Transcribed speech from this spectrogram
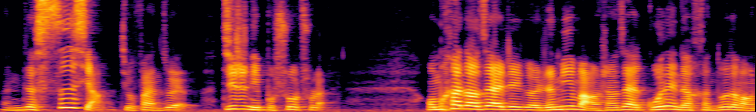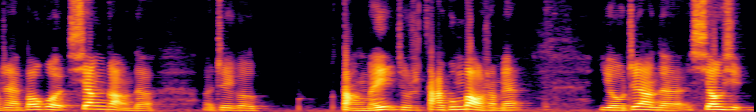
啊，你的思想就犯罪了，即使你不说出来。我们看到在这个人民网上，在国内的很多的网站，包括香港的呃这个党媒，就是大公报上面有这样的消息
